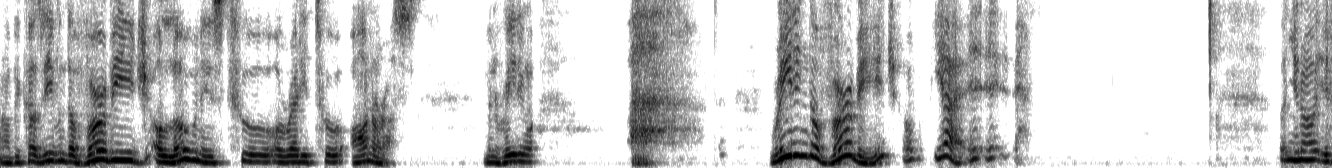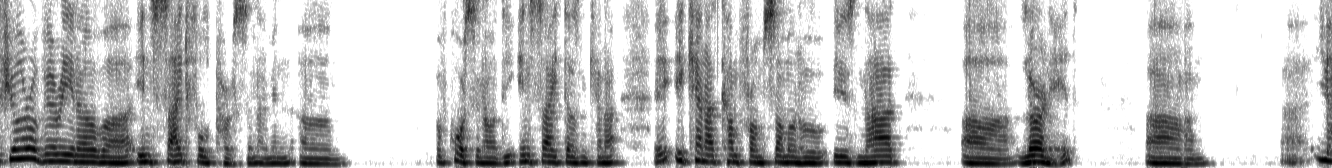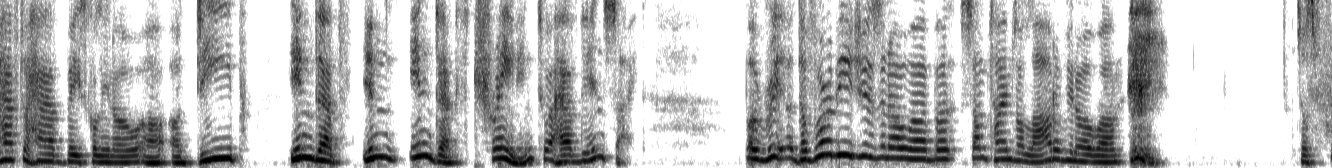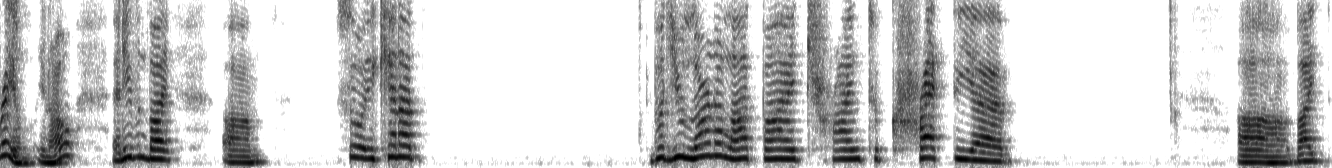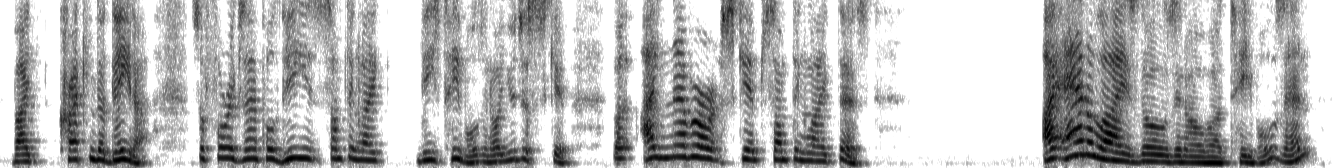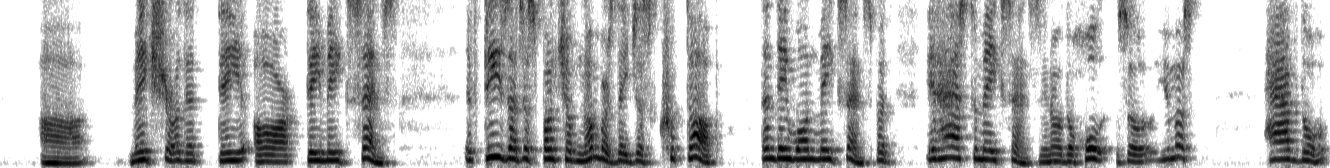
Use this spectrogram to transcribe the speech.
uh, because even the verbiage alone is too already too onerous. I mean reading reading the verbiage oh, yeah it, it, but you know, if you're a very you know uh, insightful person, I mean, um, of course, you know the insight doesn't cannot it, it cannot come from someone who is not uh, learned. Um, uh, you have to have basically you know a, a deep, in-depth in in-depth training to have the insight. But re- the verbiage is you know, uh, but sometimes a lot of you know um, just frail, you know, and even by um, so it cannot, but you learn a lot by trying to crack the uh, uh, by by cracking the data. So for example, these something like these tables, you know, you just skip. But I never skip something like this. I analyze those, you know, uh, tables and uh, make sure that they are they make sense. If these are just bunch of numbers they just cooked up, then they won't make sense. But it has to make sense, you know, the whole. So you must have the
